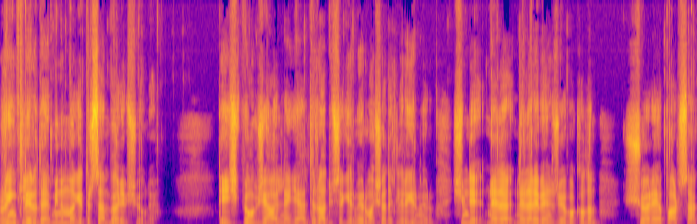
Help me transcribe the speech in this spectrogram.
Ringleri de minimuma getirsem böyle bir şey oluyor. Değişik bir obje haline geldi. Radyüse girmiyorum, aşağıdakilere girmiyorum. Şimdi neler nelere benziyor bakalım. Şöyle yaparsak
